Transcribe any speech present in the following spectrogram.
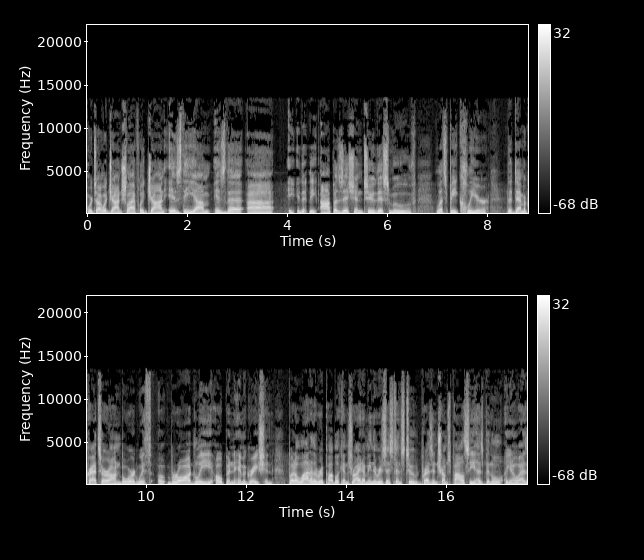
We're talking with John Schlafly. John, is the um, is the uh, the, the opposition to this move? Let's be clear the Democrats are on board with uh, broadly open immigration, but a lot of the Republicans, right? I mean, the resistance to President Trump's policy has been, you know, has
